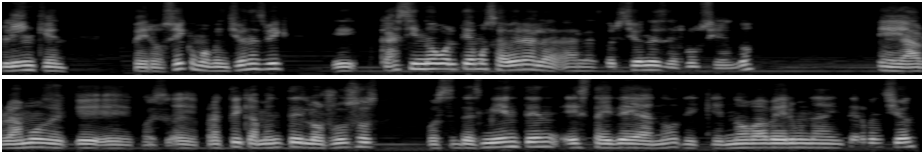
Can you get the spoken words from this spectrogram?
Blinken, pero sí, como mencionas, Vic, eh, casi no volteamos a ver a, las versiones de Rusia, ¿no? Eh, hablamos de que eh, pues prácticamente los rusos pues desmienten esta idea, ¿no? De que no va a haber una intervención.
